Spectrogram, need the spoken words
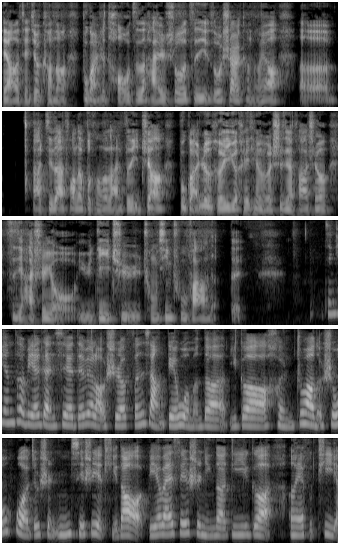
了解，就可能不管是投资还是说自己做事儿，可能要呃把鸡蛋放在不同的篮子里，这样不管任何一个黑天鹅事件发生，自己还是有余地去重新出发的，对。今天特别感谢 David 老师分享给我们的一个很重要的收获，就是您其实也提到 BAYC 是您的第一个 NFT，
